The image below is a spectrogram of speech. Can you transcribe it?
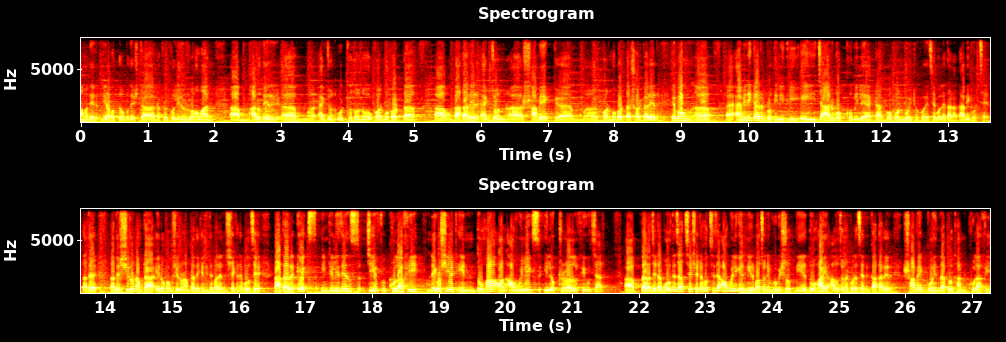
আমাদের নিরাপত্তা উপদেষ্টা ডক্টর খলিলুর রহমান ভারতের একজন ঊর্ধ্বতন কর্মকর্তা কাতারের একজন সাবেক কর্মকর্তা সরকারের এবং আমেরিকার প্রতিনিধি। এই চার পক্ষ মিলে একটা গোপন বৈঠক হয়েছে বলে তারা দাবি করছে। তাদের তাদের শিরোনামটা এরকম, শিরোনামটা দেখে নিতে পারেন। সেখানে বলছে, Qatar ex intelligence chief Khulafi negotiate in Doha on league's electoral future তারা যেটা বলতে চাচ্ছে সেটা হচ্ছে যে আওয়ামী লীগের নির্বাচনী ভবিষ্যৎ নিয়ে দোহায় আলোচনা করেছেন কাতারের সাবেক গোয়েন্দা প্রধান খুলাফি।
